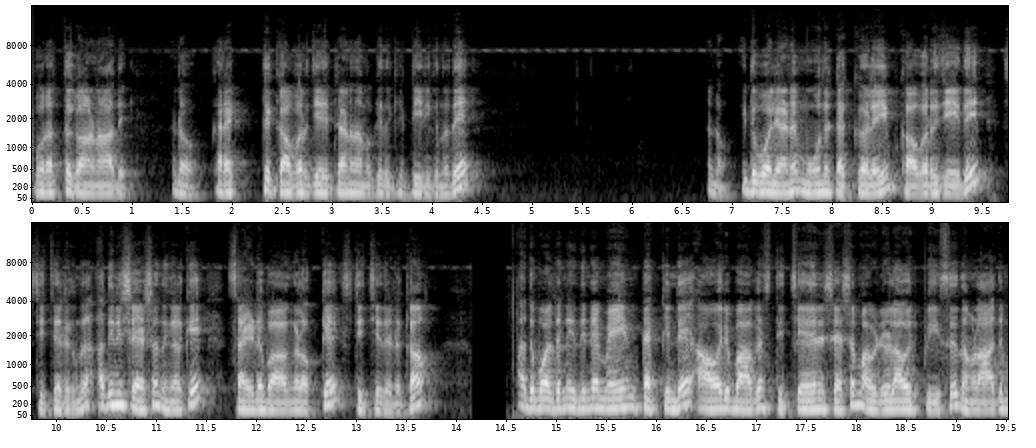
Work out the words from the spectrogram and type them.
പുറത്ത് കാണാതെ കേട്ടോ കറക്റ്റ് കവർ ചെയ്തിട്ടാണ് നമുക്കിത് കിട്ടിയിരിക്കുന്നത്. കണ്ടോ ഇതുപോലെയാണ് മൂന്ന് ടക്കുകളെയും കവർ ചെയ്ത് സ്റ്റിച്ച് ചെയ്തെടുക്കുന്നത്. അതിനുശേഷം നിങ്ങൾക്ക് സൈഡ് ഭാഗങ്ങളൊക്കെ സ്റ്റിച്ച് ചെയ്തെടുക്കാം. അതുപോലെ തന്നെ ഇതിന്റെ മെയിൻ ടെക്കിന്റെ ആ ഒരു ഭാഗം സ്റ്റിച്ച് ചെയ്തതിന് ശേഷം അവിടെയുള്ള ആ ഒരു പീസ് നമ്മൾ ആദ്യം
